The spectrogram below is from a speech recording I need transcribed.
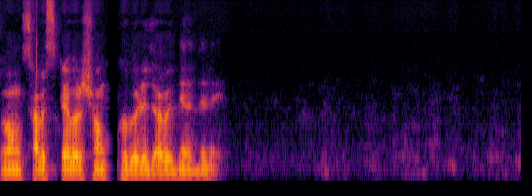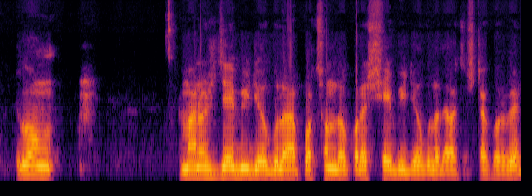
এবং সাবস্ক্রাইবার সংখ্যা বেড়ে যাবে দিনে দিনে। এবং মানুষ যে ভিডিওগুলো পছন্দ করে সেই ভিডিওগুলো দেওয়ার চেষ্টা করবেন।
